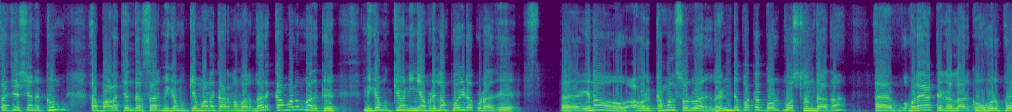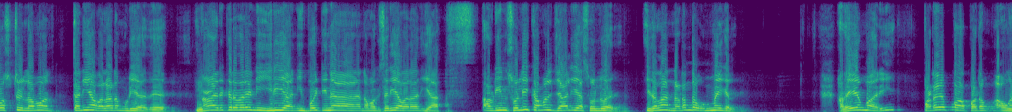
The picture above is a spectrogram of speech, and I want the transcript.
சஜஷனுக்கும் பாலச்சந்தர் சார் மிக முக்கியமான காரணமாக இருந்தார். கமலும் அதுக்கு மிக முக்கியம். நீங்கள் அப்படிலாம் போயிடக்கூடாது. ஏன்னா அவர் கமல் சொல்லுவார் ரெண்டு பக்கம் கோல் போஸ்ட் இருந்தால் தான் விளையாட்டு நல்லா இருக்கும். ஒரு போஸ்ட் இல்லாமல் தனியாக விளையாட முடியாது. நான் இருக்கிற வரை நீ இரியா நீ போயிட்டீங்கன்னா நமக்கு சரியா வராதியா? அப்படின்னு சொல்லி கமல் ஜாலியாக சொல்லுவார். இதெல்லாம் நடந்த உண்மைகள். அதே மாதிரி படையப்பா படம் அவங்க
